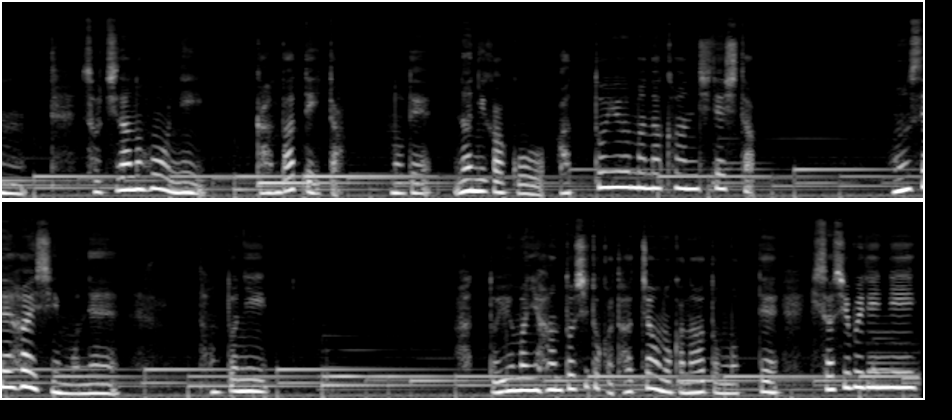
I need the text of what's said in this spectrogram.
うんそちらの方に頑張っていたので何かこうあっという間な感じでした。音声配信もね本当にあっという間に半年とか経っちゃうのかなと思って久しぶりに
